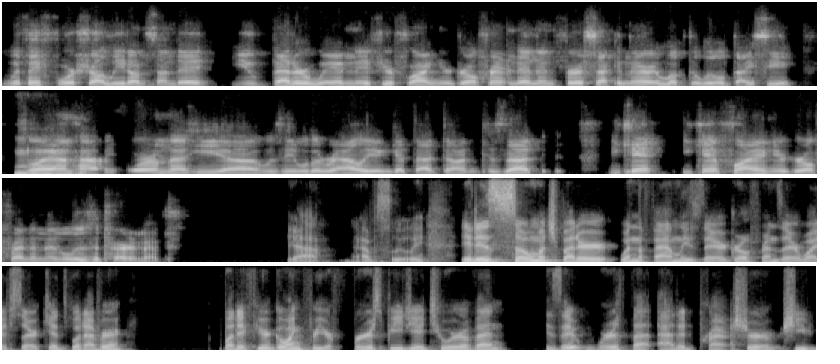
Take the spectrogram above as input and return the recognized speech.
with a four shot lead on Sunday, you better win if you're flying your girlfriend in. And for a second there, it looked a little dicey. So Mhm. I am happy for him that he uh, was able to rally and get that done because that you can't you can't fly in your girlfriend and then lose a tournament. Yeah, absolutely. It is so much better when the family's there, girlfriend's there, wife's there, kids, whatever. But if you're going for your first PGA Tour event, is it worth that added pressure? She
